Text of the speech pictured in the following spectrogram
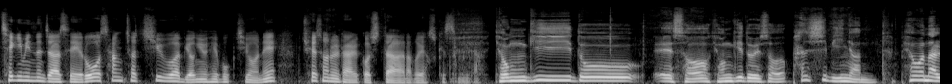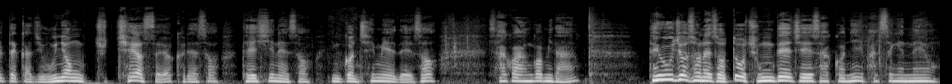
책임 있는 자세로 상처 치유와 명예 회복 지원에 최선을 다할 것이다라고 약속했습니다. 경기도에서 경기도에서 82년 폐원할 때까지 운영 주체였어요. 그래서 대신해서 인권 침해에 대해서 사과한 겁니다. 대우조선에서 또 중대재해 사건이 발생했네요.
